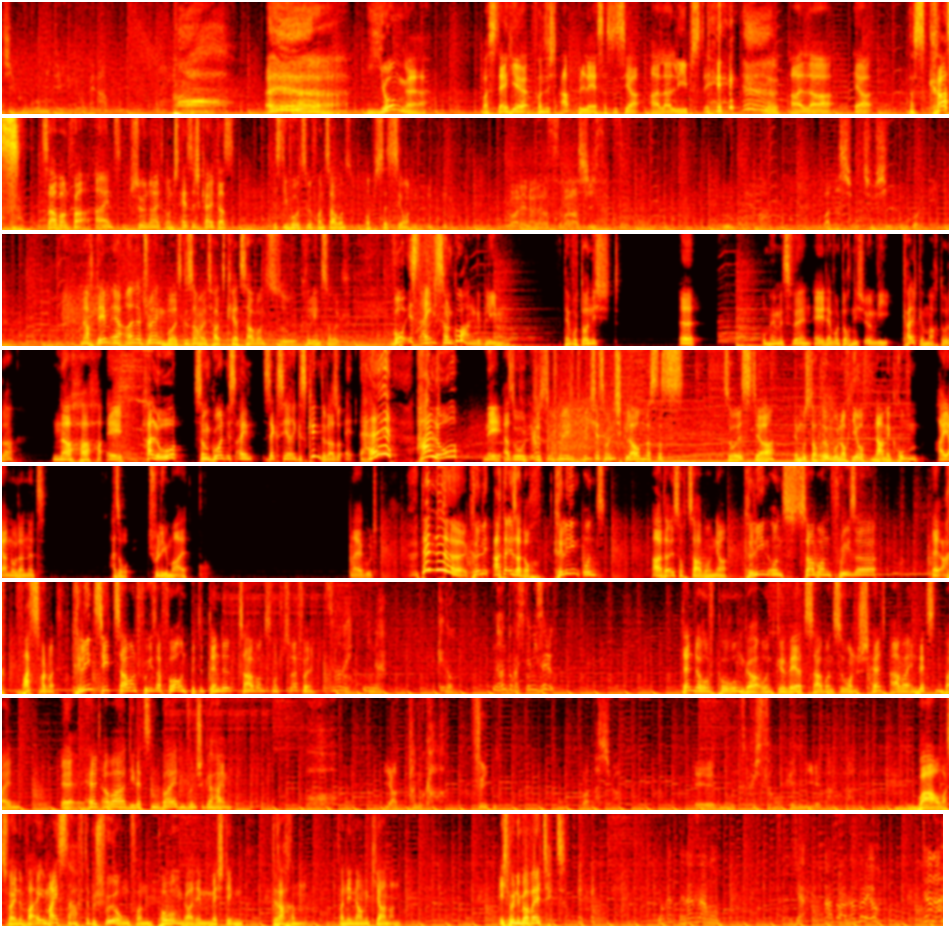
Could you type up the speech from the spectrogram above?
自分を見ているようでな Junge! Was der hier von sich abbläst, das ist ja allerliebst. Aller. Ja. Das ist krass! Zabon vereint Schönheit und Hässlichkeit, das ist die Wurzel von Zabons Obsession. 運命は私を中心に動いている Nachdem er alle Dragon Balls gesammelt hat, kehrt Zabon zu Krillin zurück. Wo ist eigentlich Son Gohan geblieben? Der wurde doch nicht. Äh. Um Himmels Willen, ey, der wurde doch nicht irgendwie kalt gemacht, oder? Na, haha, ey. Hallo? Son Gohan ist ein sechsjähriges Kind oder so. Äh, hä? Hallo? Nee, also, das will ich, will ich jetzt mal nicht glauben, dass das so ist, ja? Der muss doch irgendwo noch hier auf Namek rumeiern, oder nicht? Also, entschuldige mal. Naja, gut. Dende! Krillin. Ach, da ist er doch. Krillin und. Ah, da ist auch Zabon, ja. Krillin und Zabon, Freezer. Äh, ach, was? Warte mal. Krillin zieht Zabon Freezer vor und bittet Dende, Zabons Wunsch zu erfüllen. Dende ruft Porunga und gewährt Sabons Wunsch, hält aber in letzten beiden äh, hält aber die letzten beiden Wünsche geheim. Wow, was für eine meisterhafte Beschwörung von Porunga, dem mächtigen Drachen von den Namekianern. Ich bin überwältigt. あとは頑張れよじゃあな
